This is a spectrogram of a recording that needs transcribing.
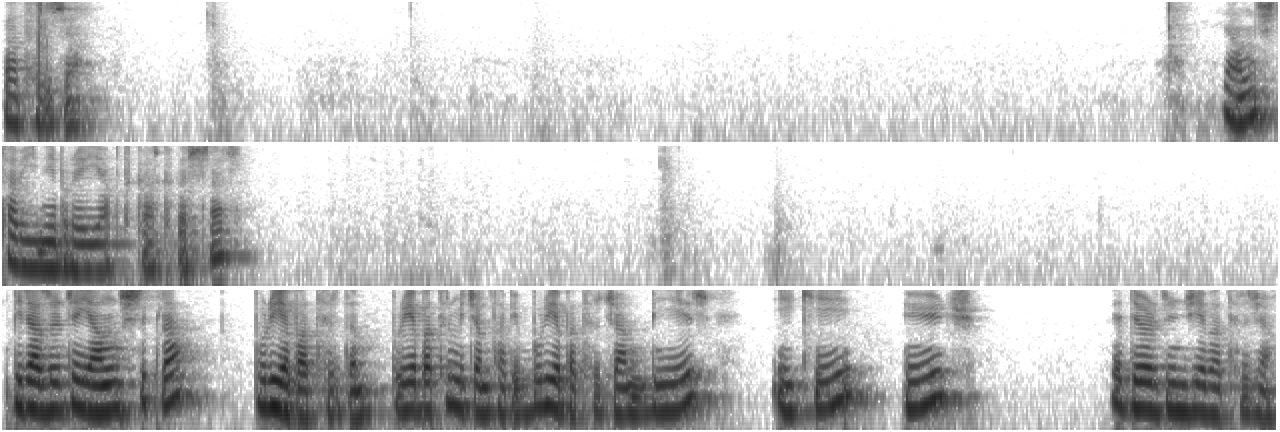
batıracağım. Yanlış tabii yine burayı yaptık arkadaşlar. Biraz önce yanlışlıkla buraya batırdım. Buraya batırmayacağım tabii. Buraya batıracağım. 1, 2, 3 ve dördüncüye batıracağım.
